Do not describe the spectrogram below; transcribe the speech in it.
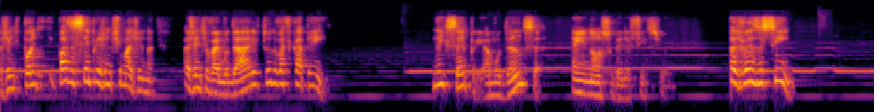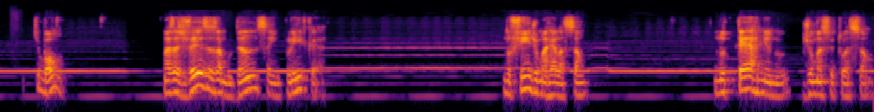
A gente pode, quase sempre a gente imagina, a gente vai mudar e tudo vai ficar bem. Nem sempre a mudança é em nosso benefício. Às vezes sim. Que bom. Mas às vezes a mudança implica no fim de uma relação no término de uma situação,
